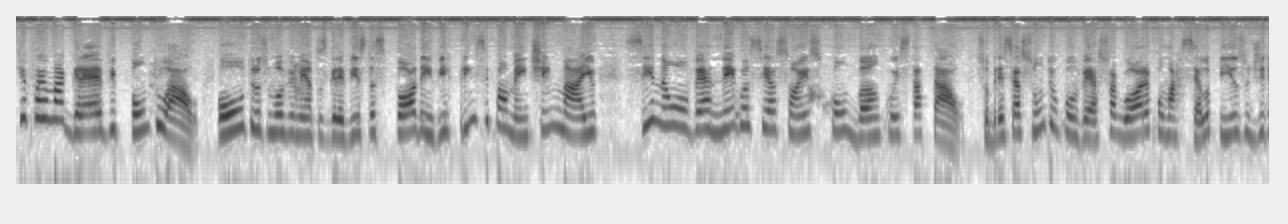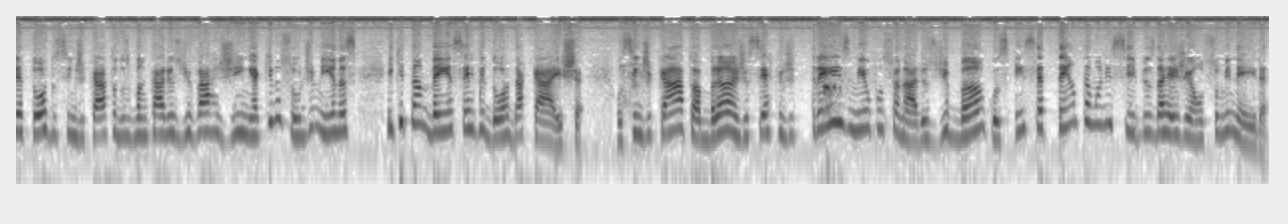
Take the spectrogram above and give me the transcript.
que foi uma greve pontual. Outros movimentos grevistas podem vir principalmente em maio, se não houver negociações com o banco estatal. Sobre esse assunto, eu converso agora com Marcelo Piso, diretor do Sindicato dos Bancários de Varginha, aqui no sul de Minas, e que também é servidor da Caixa. O sindicato abrange cerca de 3 mil funcionários de bancos em 70 municípios da região sul-mineira.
